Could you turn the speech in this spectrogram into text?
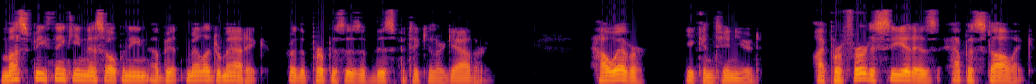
must be thinking this opening a bit melodramatic for the purposes of this particular gathering. However, he continued, I prefer to see it as apostolic,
